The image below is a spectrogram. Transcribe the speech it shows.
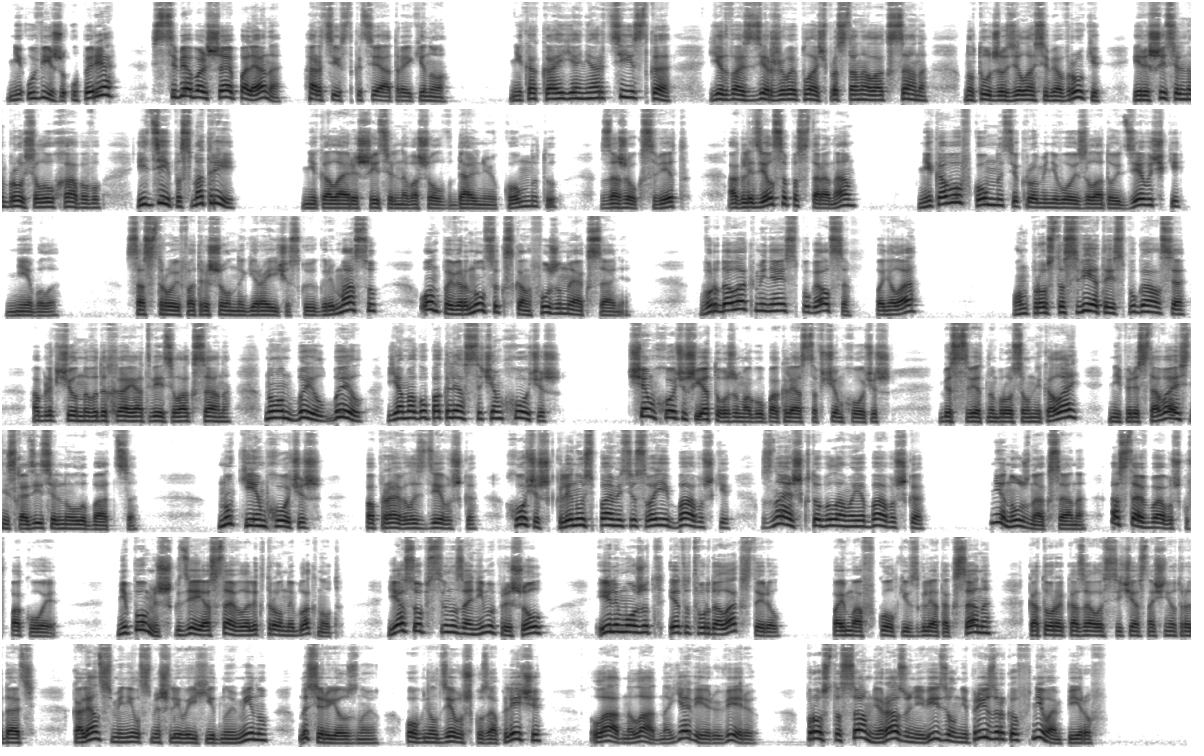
«Не увижу упыря, с тебя большая поляна, артистка театра и кино». «Никакая я не артистка», Едва сдерживая плач, простонала Оксана, но тут же взяла себя в руки и решительно бросила Ухабову. «Иди, посмотри!» Николай решительно вошел в дальнюю комнату, зажег свет, огляделся по сторонам. Никого в комнате, кроме него и золотой девочки, не было. Состроив отрешенно героическую гримасу, он повернулся к сконфуженной Оксане. Вурдалак меня испугался, поняла? Он просто света испугался, облегченно выдыхая, ответила Оксана. Но он был, был. Я могу поклясться, чем хочешь. Чем хочешь, я тоже могу поклясться, в чем хочешь, бесцветно бросил Николай, не переставая снисходительно улыбаться. Ну, кем хочешь, поправилась девушка. Хочешь, клянусь памятью своей бабушки. Знаешь, кто была моя бабушка?» «Не нужно, Оксана. Оставь бабушку в покое. Не помнишь, где я оставил электронный блокнот? Я, собственно, за ним и пришел. Или, может, этот вурдалак стырил?» Поймав колкий взгляд Оксана, которая, казалось, сейчас начнет рыдать, Колян сменил смешливо-ехидную мину на серьезную – обнял девушку за плечи. «Ладно, ладно, я верю, верю. Просто сам ни разу не видел ни призраков, ни вампиров».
